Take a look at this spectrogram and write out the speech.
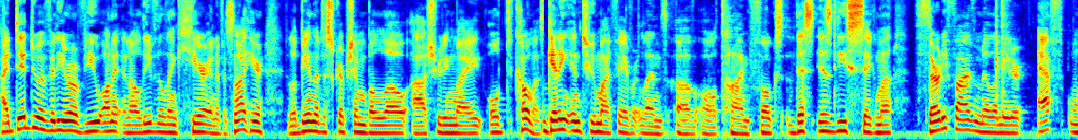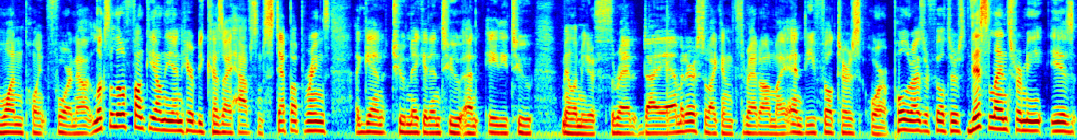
I did do a video review on it and I'll leave the link here and if it's not here, it'll be in the description below uh, shooting my old Tacomas. Getting into my favorite lens of all time, folks, this is the Sigma 35 millimeter f1.4. Now it looks a little funky on the end here because I have some step up rings again to make it into an 82 millimeter thread diameter so I can thread on my ND filters or polarizer filters. This lens for me is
